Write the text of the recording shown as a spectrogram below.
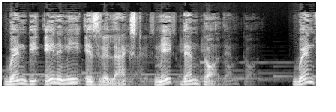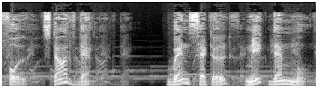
When the enemy is relaxed, make them tall. When full, starve them. When settled, make them move.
